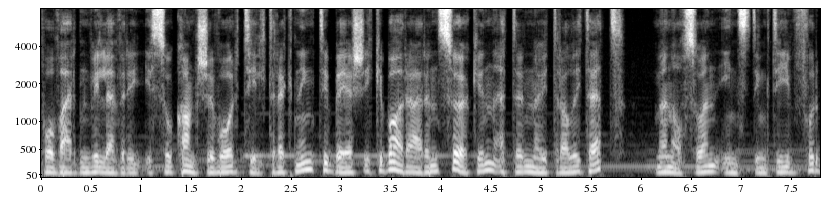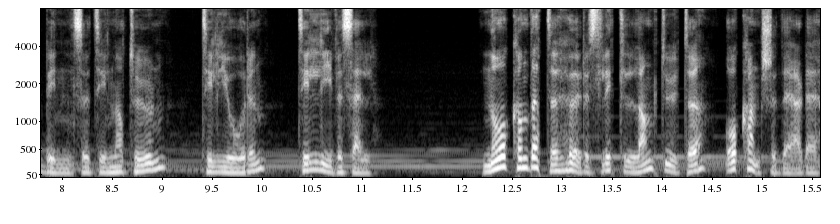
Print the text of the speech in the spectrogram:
på verden vi lever i, så kanskje vår tiltrekning til beige ikke bare er en søken etter nøytralitet, men også en instinktiv forbindelse til naturen, til jorden, til livet selv. Nå kan dette høres litt langt ute, og kanskje det er det.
